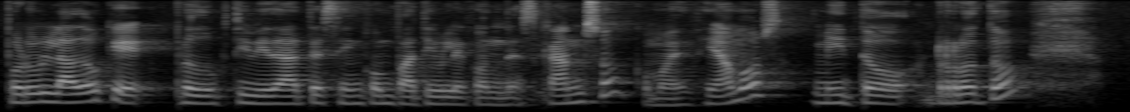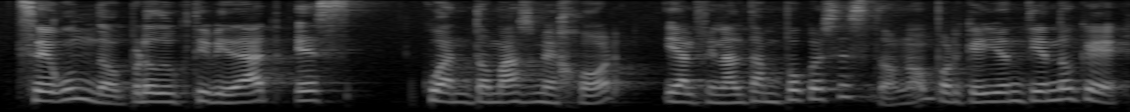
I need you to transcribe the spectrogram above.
Por un lado, que productividad es incompatible con descanso, como decíamos, mito roto. Segundo, productividad es cuanto más mejor. Y al final tampoco es esto, ¿no? Porque yo entiendo que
